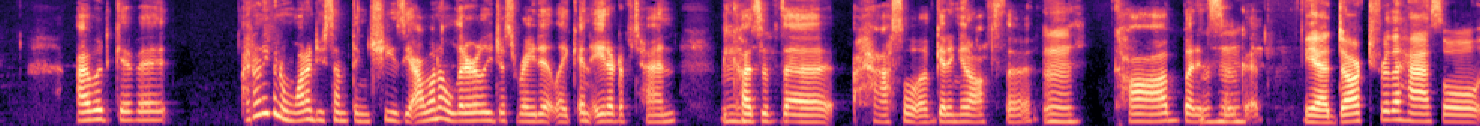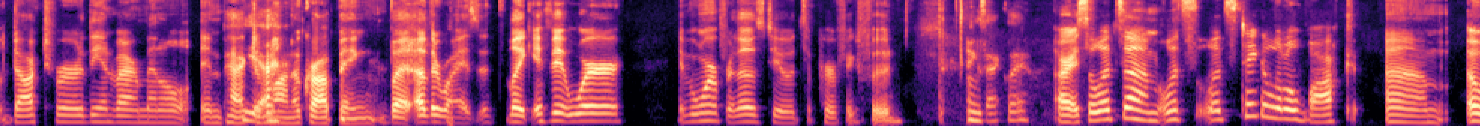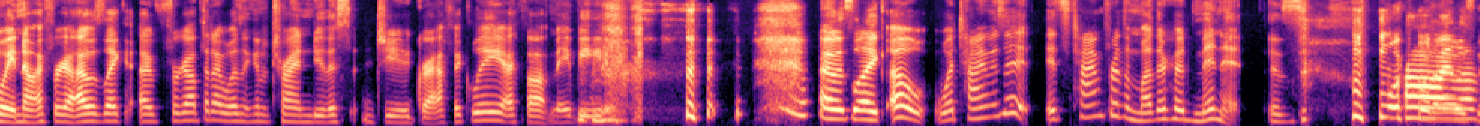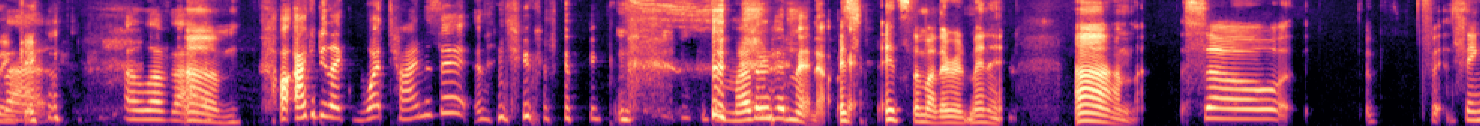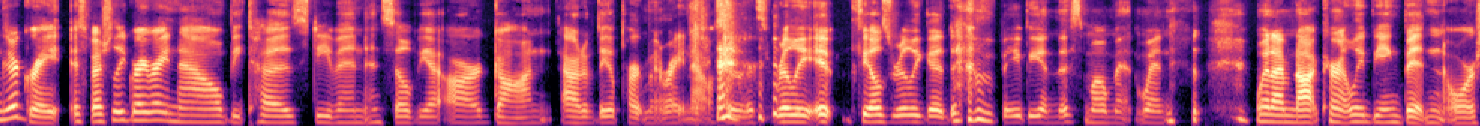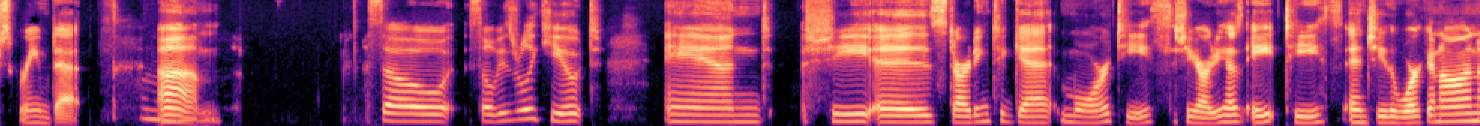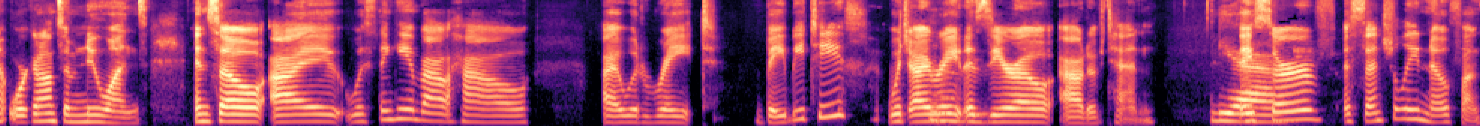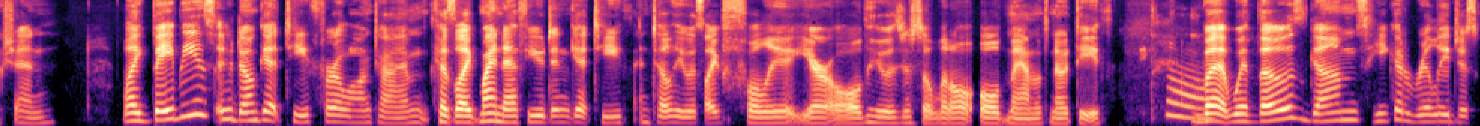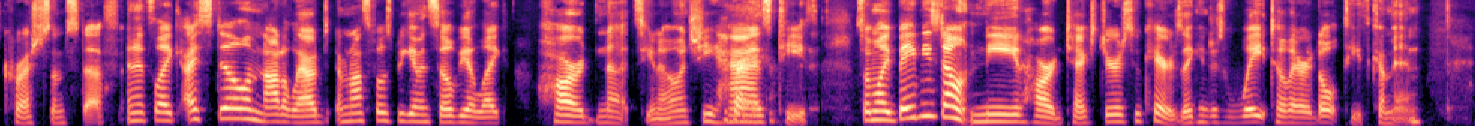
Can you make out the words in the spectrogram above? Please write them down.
I would give it I don't even want to do something cheesy. I want to literally just rate it like an 8 out of 10 mm. because mm. of the hassle of getting it off the mm. cob, but it's mm-hmm. so good. Yeah, docked for the hassle, docked for the environmental impact yeah. of monocropping, but otherwise it's like if it were if it weren't for those two, it's a perfect food. Exactly. All right, so let's um let's let's take a little walk um oh wait no i forgot i was like i forgot that i wasn't going to try and do this geographically i thought maybe I was like, "Oh, what time is it? It's time for the motherhood minute." Is more oh, what I, I was thinking. That. I love that. Um, I could be like, "What time is it?" And then you could be like, "The motherhood minute." Okay. It's it's the motherhood minute. Um, so things are great, especially great right now because Steven and Sylvia are gone out of the apartment right now. So it's really it feels really good to have a baby in this moment when when I'm not currently being bitten or screamed at. Mm. Um so Sylvia's really cute and she is starting to get more teeth. She already has 8 teeth and she's working on working on some new ones. And so I was thinking about how I would rate baby teeth, which I rate mm. a zero out of 10. Yeah. They serve essentially no function. Like babies who don't get teeth for a long time, because like my nephew didn't get teeth until he was like fully a year old. He was just a little old man with no teeth. But with those gums, he could really just crush some stuff. And it's like, I still am not allowed, I'm not supposed to be giving Sylvia like hard nuts, you know, and she has right. teeth. So I'm like, babies don't need hard textures. Who cares? They can just wait till their adult teeth come in.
